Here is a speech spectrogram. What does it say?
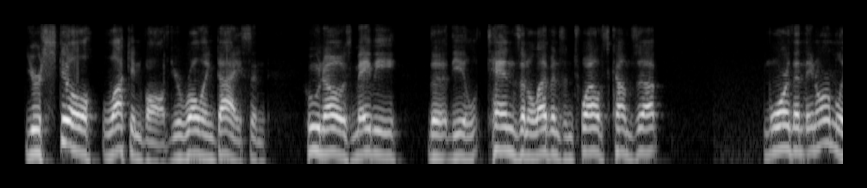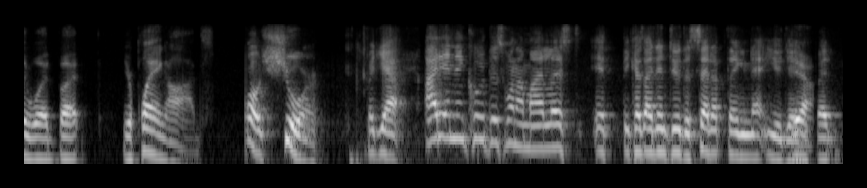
you're still luck involved. You're rolling dice, and who knows? Maybe the the tens and elevens and twelves comes up more than they normally would, but you're playing odds. Well, sure. But yeah, I didn't include this one on my list it, because I didn't do the setup thing that you did. Yeah. But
